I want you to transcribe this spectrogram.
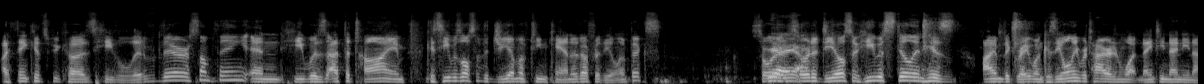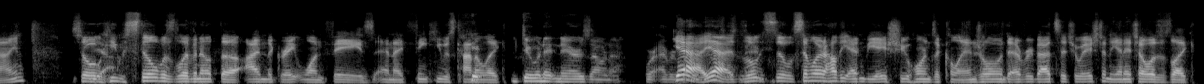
I think it's because he lived there or something, and he was at the time because he was also the GM of Team Canada for the Olympics, sort Yeah, of yeah. sort of deal. So he was still in his "I'm the Great One" because he only retired in what 1999. So Yeah. he still was living out the "I'm the Great One" phase, and I think he was kind of like, doing it in Arizona where everybody yeah, yeah. his It's so similar to how the NBA shoehorns a Colangelo into every bad situation. The NHL was just like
